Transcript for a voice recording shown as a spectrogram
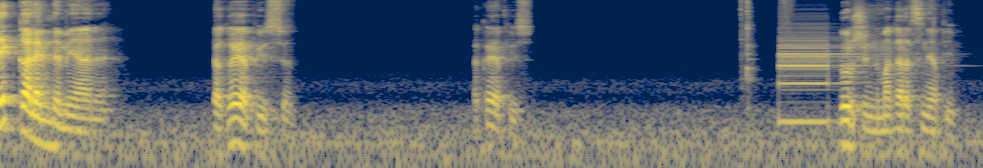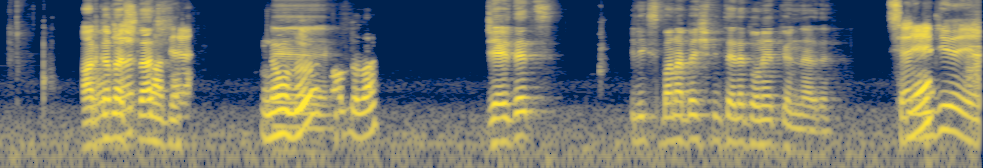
tek kalemde mi yani? Şaka yapıyorsun. Şaka yapıyorsun. Dur şimdi makarasını yapayım. Arkadaşlar Ne oldu? Ee, Ne oldu lan? Cevdet Felix bana 5000 TL donate gönderdi. Sen ne, diyorsun ya?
